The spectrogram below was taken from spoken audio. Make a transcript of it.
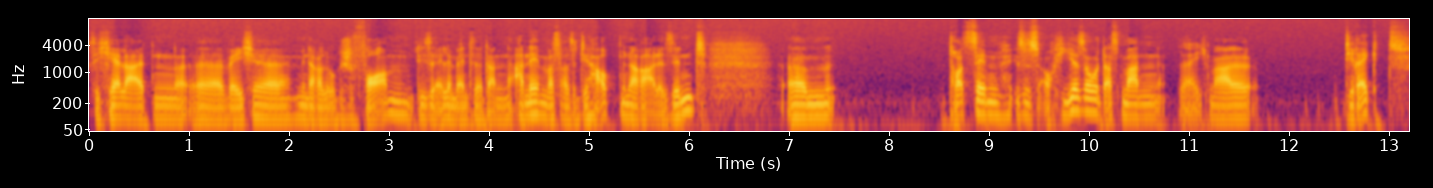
sich herleiten, äh, welche mineralogische Form diese Elemente dann annehmen, was also die Hauptminerale sind. Ähm, trotzdem ist es auch hier so, dass man, sage ich mal, direkt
